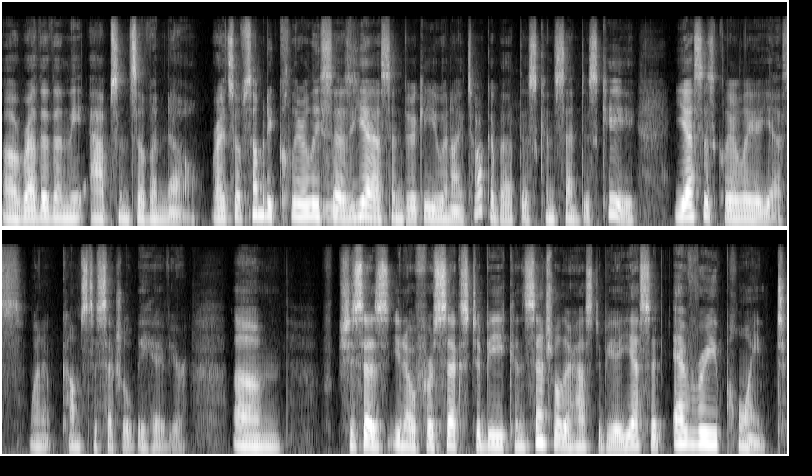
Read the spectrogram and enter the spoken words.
uh, rather than the absence of a no, right? So if somebody clearly says yes, and Vicky, you and I talk about this, consent is key. Yes is clearly a yes when it comes to sexual behavior. Um, she says, you know, for sex to be consensual, there has to be a yes at every point.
